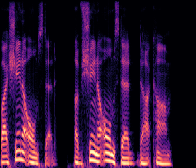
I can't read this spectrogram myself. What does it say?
by Shana Olmstead of shanaolmstead.com.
